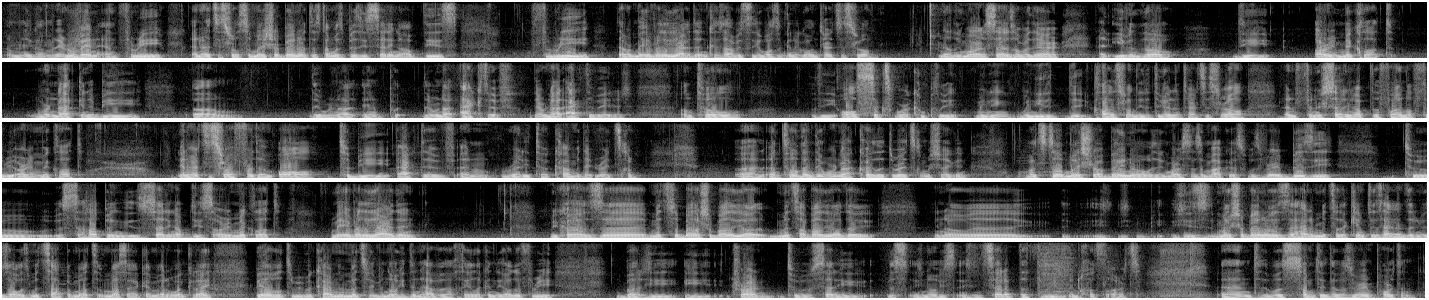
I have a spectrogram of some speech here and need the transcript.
Ruven, and three in Eretz Yisrael. So Moshe Rabbeinu at this time was busy setting up these three that were Me'er Yarden, because obviously he wasn't going to go into Eretz Yisrael. Now the Gemara says over there that even though the Ari Miklat were not going to be um, they were not input, they were not active, they were not activated until the all six were complete. Meaning, we needed the Klal Yisrael needed to get into Eretz Yisrael and finish setting up the final three Ari Miklat in Eretz Yisrael for them all to be active and ready to accommodate Reitzchem. And until then, they were not Kailat Reitzchem B'Shegin. But still, Moshe Rabbeinu, the Gemara says Amakas, was very busy to helping setting up these Ari Miklat, Me'er Yarden, because uh, mitzvah yada, you know, uh, he's Moshe Rabbeinu was had a mitzvah that came to his hands, and he was always mitzvah masay kamera. When could I be able to be mekayim the mitzvah, even though he didn't have a chelik in the other three? But he, he tried to set he you know he, he set up the three in chutz and it was something that was very important.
